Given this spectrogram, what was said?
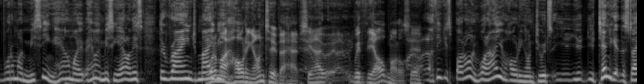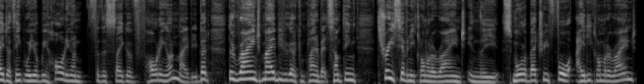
What am I missing? How am I? How am I missing out on this? The range, maybe. What am I holding on to, perhaps? You know, with the old models, yeah. I think you're spot on. What are you holding on to? It's you, you, tend to get the stage, I think, where you'll be holding on for the sake of holding on, maybe. But the range, maybe if you've got to complain about something, 370 kilometre range in the smaller battery, 480 kilometre range.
